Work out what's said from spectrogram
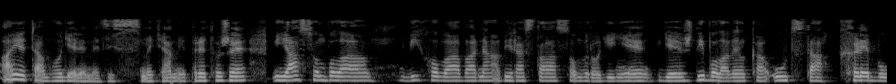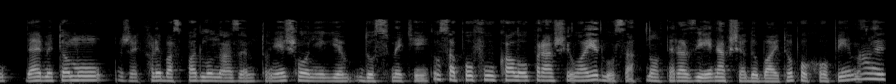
a je tam hodené medzi smeťami, pretože ja som bola vychovávaná a vyrastala som v rodine, kde vždy bola veľká úcta chlebu, Dajme tomu, že chleba spadlo na zem, to nešlo niekde do smeti. To sa pofúkalo, oprášilo a jedlo sa. No teraz je inakšia doba, aj to pochopím, ale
